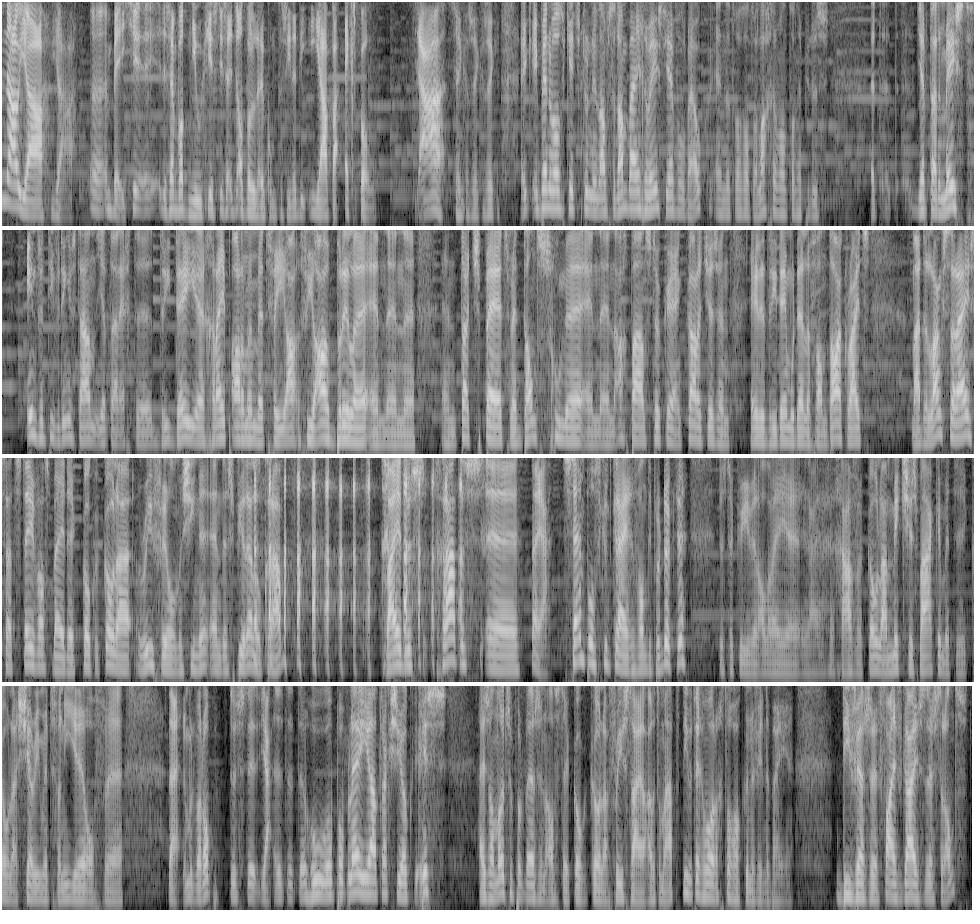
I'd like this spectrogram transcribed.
Nou ja, ja eh, een beetje. Eh, Er zijn wat nieuwtjes. Het is, het is altijd wel leuk om te zien, hè? die IAPA Expo. Ja, zeker, zeker, zeker. Ik, ik ben er wel eens een keertje toen in Amsterdam bij geweest. Jij volgens mij ook. En dat was altijd wel lachen, want dan heb je dus... Het, het- je hebt daar de meest inventieve dingen staan. Je hebt daar echt 3D-grijparmen met VR-brillen en, en, eh, en touchpads met dansschoenen en, en achtbaanstukken en karretjes en hele 3D-modellen van dark rides. Maar de langste rij staat stevast bij de Coca-Cola refill machine en de Spirello-kraam. Waar je dus gratis eh, nou ja, samples kunt krijgen van die producten. Dus dan kun je weer allerlei eh, ja, gave cola mixjes maken met eh, cola sherry met vanille of eh, nou, noem het maar op. Dus ja, het, het- hoe, hoe populair je attractie ook is, hij zal nooit zo populair zijn als de Coca-Cola Freestyle automaat. Die we tegenwoordig toch al kunnen vinden bij diverse Five Guys restaurants.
